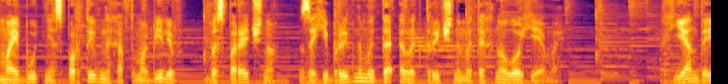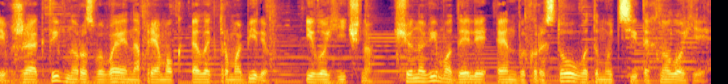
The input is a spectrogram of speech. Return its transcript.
Майбутнє спортивних автомобілів, безперечно, за гібридними та електричними технологіями. Hyundai вже активно розвиває напрямок електромобілів, і логічно, що нові моделі N використовуватимуть ці технології.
